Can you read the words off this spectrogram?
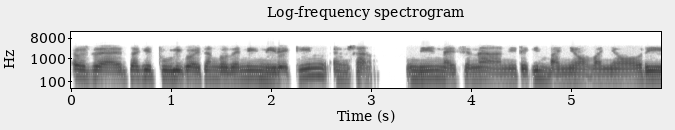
Osea, ez dakit publikoa izango denik nirekin, osea, ni naizena nirekin baino, baino hori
